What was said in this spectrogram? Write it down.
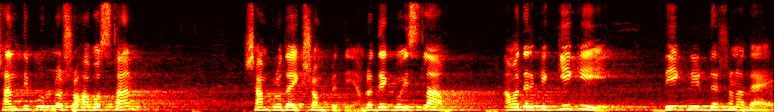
শান্তিপূর্ণ সহাবস্থান, সাম্প্রদায়িক সম্প্রীতি। আমরা দেখব ইসলাম আমাদেরকে কি কি দিক নির্দেশনা দেয়।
